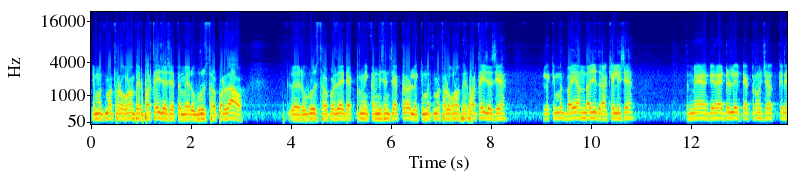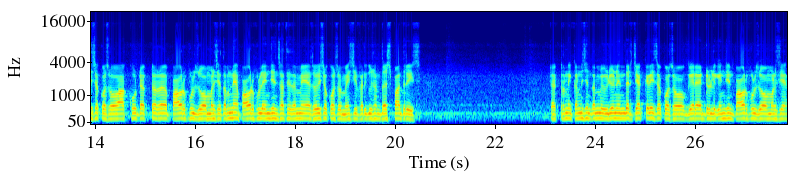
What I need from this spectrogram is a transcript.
કિંમતમાં થોડો ઘણો ફેરફાર થઈ જશે. તમે રૂબરૂ સ્થળ પર જાઓ. રૂબરૂ સ્થળ પર જઈ ટ્રેક્ટરની કન્ડિશન ચેક કરો એટલે કિંમતમાં થોડો ઘણો ફેરફાર થઈ જશે. એટલે કિંમત ભાઈએ અંદાજિત રાખેલી છે. તમે ગેર હાઇડ્રોલિક ટ્રેક્ટરનું ચેક કરી શકો છો. આખું ટ્રેક્ટર પાવરફુલ જોવા મળશે તમને. પાવરફુલ એન્જિન સાથે તમે જોઈ શકો છો. મેસી ફર્ગ્યુસન દસ પાંત્રીસ. ટ્રેક્ટરની કન્ડિશન તમે વિડીયોની અંદર ચેક કરી શકો છો. ગેર હાઇડ્રોલિક એન્જિન પાવરફુલ જોવા મળશે.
